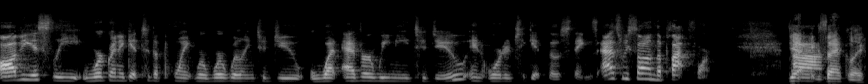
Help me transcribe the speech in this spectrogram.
obviously we're going to get to the point where we're willing to do whatever we need to do in order to get those things, as we saw on the platform. Yeah, uh, exactly.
